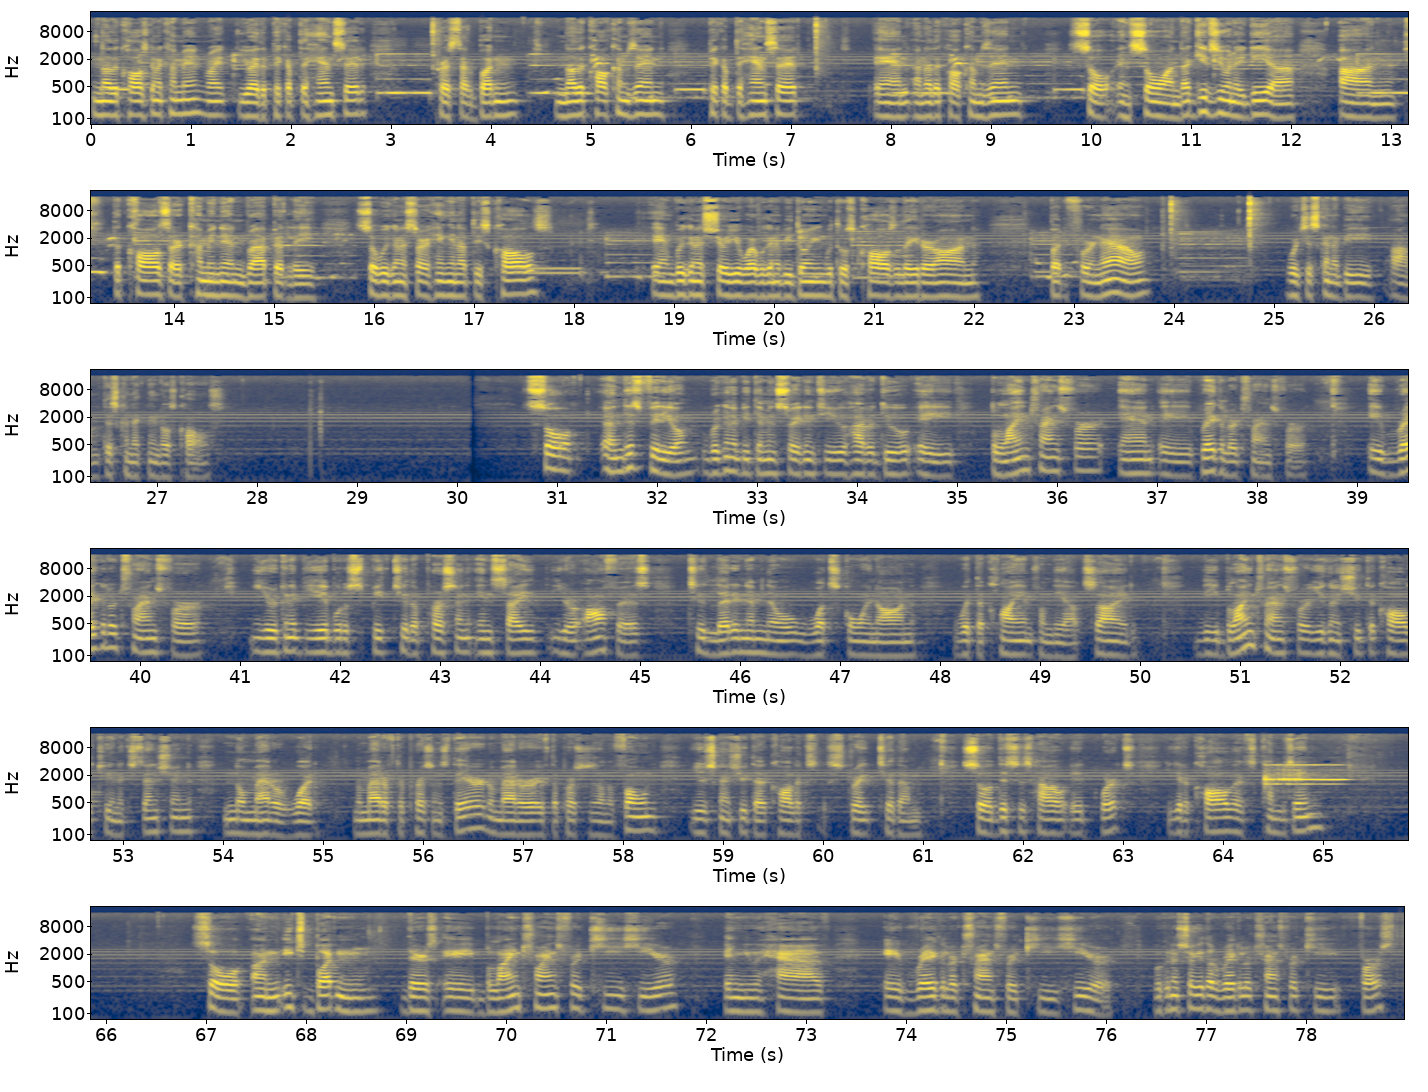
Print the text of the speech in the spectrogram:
Another call is going to come in, right? You either pick up the handset, press that button. Another call comes in, pick up the handset, and another call comes in, so and so on. That gives you an idea on the calls that are coming in rapidly. So we're going to start hanging up these calls and we're going to show you what we're going to be doing with those calls later on. But for now, we're just going to be um, disconnecting those calls. So in this video, we're going to be demonstrating to you how to do a blind transfer and a regular transfer. A regular transfer, you're going to be able to speak to the person inside your office to letting them know what's going on with the client from the outside. The blind transfer, you're going to shoot the call to an extension no matter what. No matter if the person's there, no matter if the person's on the phone, you're just going to shoot that call straight to them. So this is how it works. You get a call that comes in. So on each button, there's a blind transfer key here, and you have a regular transfer key here. We're going to show you the regular transfer key first.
